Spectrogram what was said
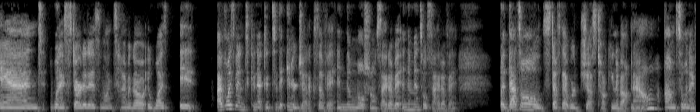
And when I started this a long time ago, it was it. I've always been connected to the energetics of it and the emotional side of it and the mental side of it. But that's all stuff that we're just talking about now. Um, so when I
